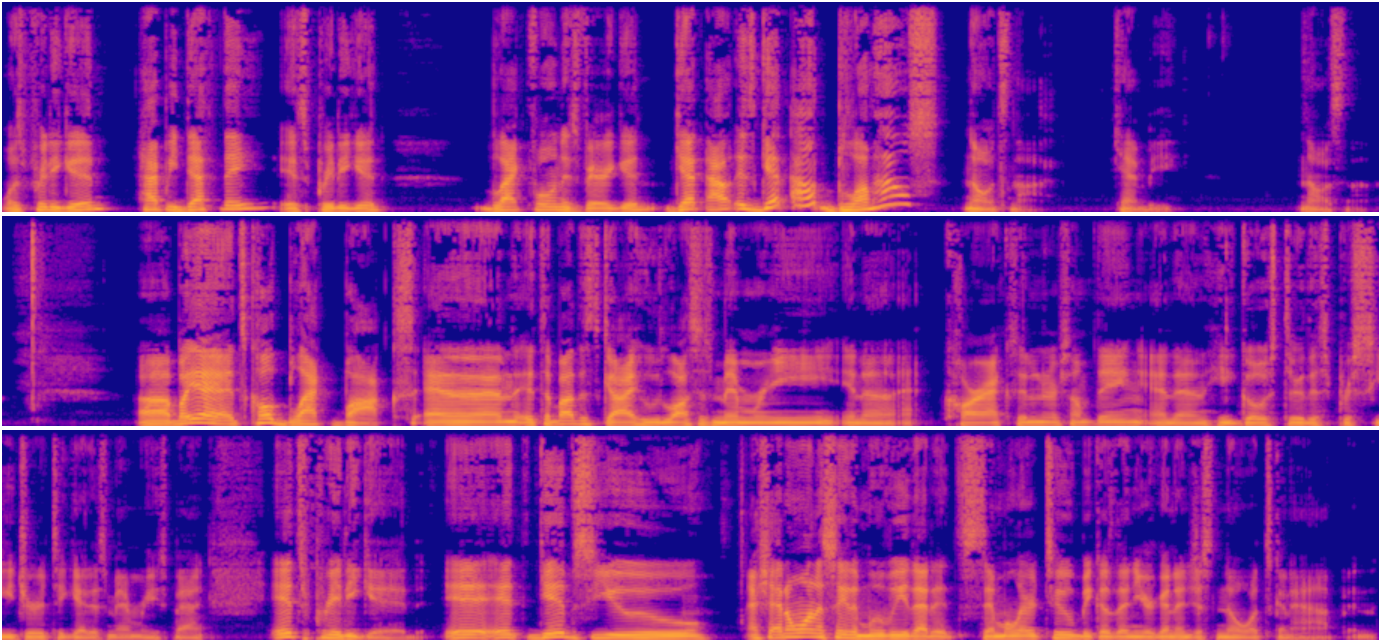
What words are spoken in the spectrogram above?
was pretty good. Happy Death Day is pretty good. Black Phone is very good. Get Out is Get Out Blumhouse? No, it's not. Can't be. No, it's not. Uh, but yeah, it's called Black Box, and it's about this guy who lost his memory in a car accident or something, and then he goes through this procedure to get his memories back. It's pretty good. It, it gives you. Actually, I don't want to say the movie that it's similar to because then you're gonna just know what's gonna happen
